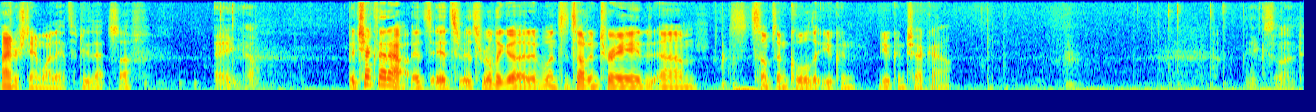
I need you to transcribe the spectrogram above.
I understand why they have to do that stuff. There you go. But check that out. It's it's it's really good. If- Once it's out in trade, um, it's something cool that you can you can check out. Excellent.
